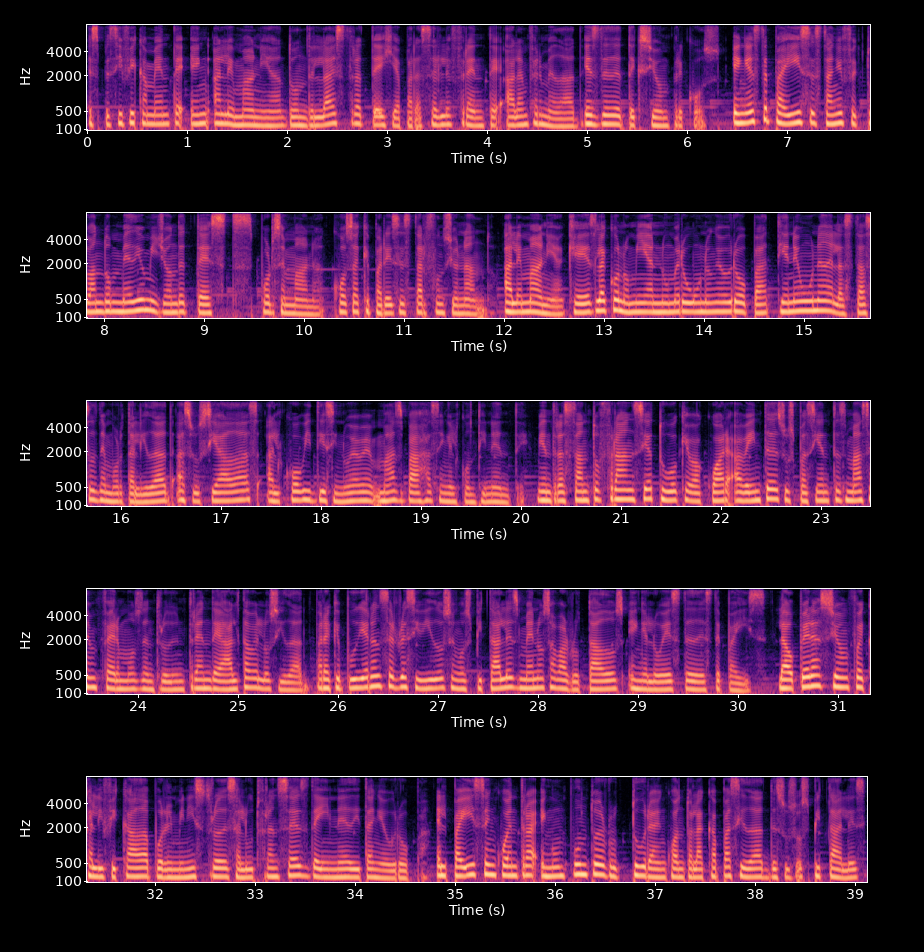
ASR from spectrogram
específicamente en Alemania, donde la estrategia para hacerle frente a la enfermedad es de detección precoz. En este país se están efectuando medio millón de tests por semana, cosa que parece estar funcionando. Alemania, que es la economía número uno en Europa, tiene una de las tasas de mortalidad asociadas al COVID-19 más bajas en el continente. Mientras tanto, Francia tuvo que evacuar a 20 de sus pacientes más enfermos dentro de un tren de alta velocidad para que pudieran ser recibidos en hospitales menos abarrotados en el oeste de este país. La operación fue calificada por el ministro de Salud francés de inédita en Europa. El país se encuentra en un punto de ruptura en cuanto a la capacidad de sus hospitales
